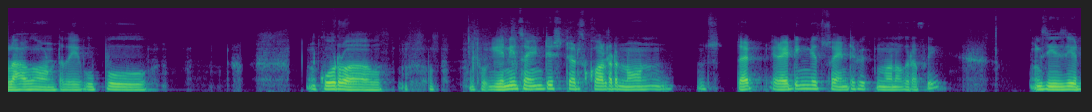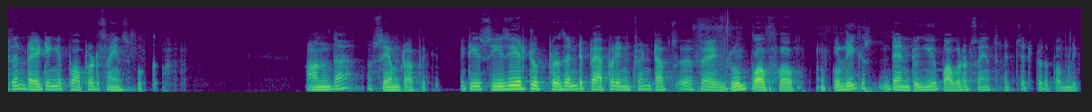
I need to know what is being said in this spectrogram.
లావుగా ఉంటుంది. ఉప్పు core any scientist or scholar knows that writing a scientific monography is easier than writing a popular science book on the same topic. It is easier to present a paper in front of a group of uh, colleagues than to give popular science lecture to the public.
